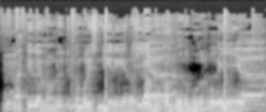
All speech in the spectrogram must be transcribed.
Berarti lu emang lu juga boleh sendiri terus Iya. gabung ke guru-guru. Iya.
